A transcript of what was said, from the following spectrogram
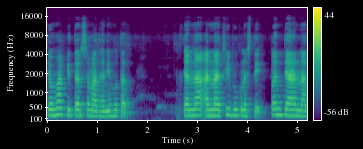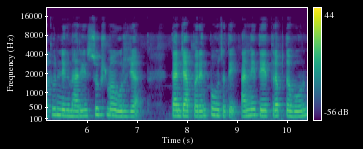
तेव्हा पितर समाधानी होतात. त्यांना अन्नाची भूक नसते पण त्या अन्नातून निघणारी सूक्ष्म ऊर्जा त्यांच्यापर्यंत पोहोचते आणि ते तृप्त होऊन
